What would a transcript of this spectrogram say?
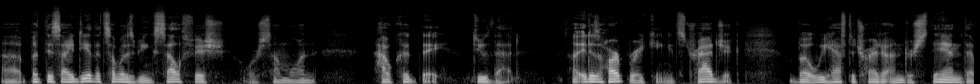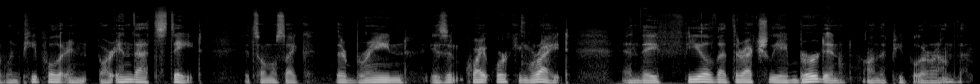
Uh, but this idea that someone is being selfish or someone, how could they do that? Uh, it is heartbreaking. It's tragic, but we have to try to understand that when people are in are in that state, it's almost like their brain isn't quite working right, and they feel that they're actually a burden on the people around them.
